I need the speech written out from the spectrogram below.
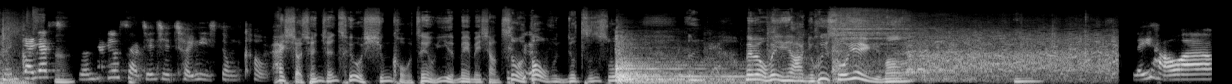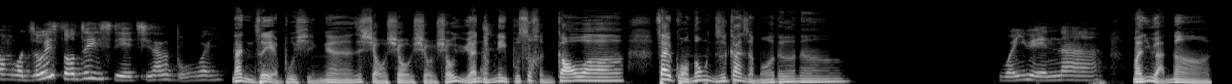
人家要、嗯人家用小拳拳捶你胸口。还小拳拳捶我胸口，真有意思。妹妹想吃我豆腐你就直说。嗯，妹妹，我问一下，你会说粤语吗？你好啊，我只会说这些，其他的不会。那你这也不行啊，这小小小小语言能力不是很高啊。在广东你是干什么的呢？文员呢？文员呢？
